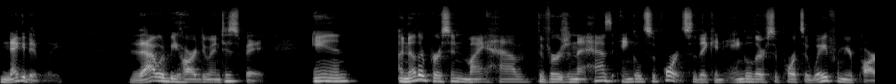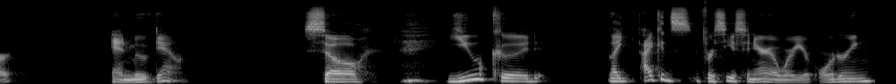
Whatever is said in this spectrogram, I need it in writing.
negatively. That would be hard to anticipate. And another person might have the version that has angled supports, so they can angle their supports away from your part and move down. So you could, like, I could foresee a scenario where you're ordering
